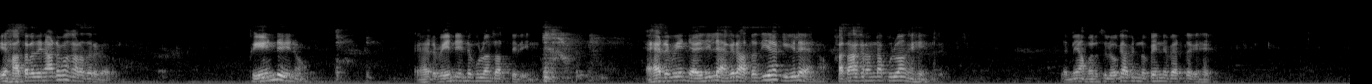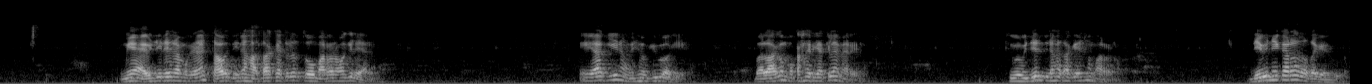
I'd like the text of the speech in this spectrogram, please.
ඒ හතර දෙනාටම කරදර කරනවා. පේන්නේ එනවා. ඇහැට පේන්නේ ඉන්න පුළුවන් තත්ත්වෙට ඉන්නේ. ඇහැට පේන්නේ ඇවිදින්න ඇඟට අත තියලා කියලා යනවා. කතා කරන්න පුළුවන් ඇහෙන්න. දැන් මේ අමනුෂ්‍ය ලෝකේ අපිට නොපෙන්නේ පැත්තක හැ. මේ ඇවිදින්න නම් කියන්නේ තව දින හතක් ඇතුළත තෝ මරනවා කියලා යනවා. එයා කියනවා මෙහෙම කිව්වා කියලා. බලාගෙන මොක හරියක් කියලා මැරෙනවා. කිව්ව විදිහට දින හතක් එනවා මරනවා. දෙවෙනි එක අරතත ගැහුවා.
